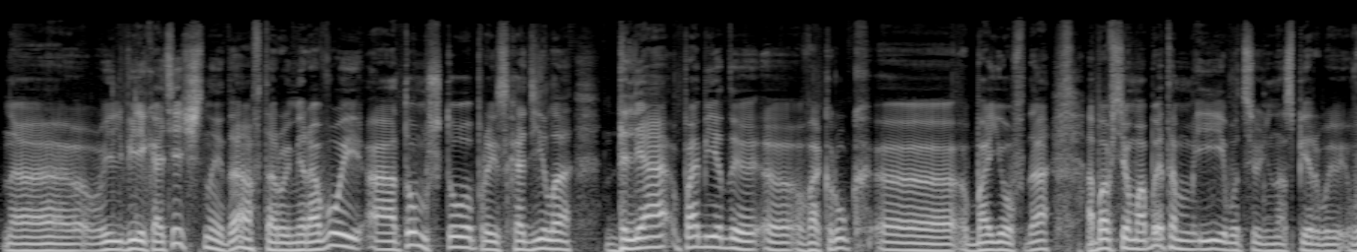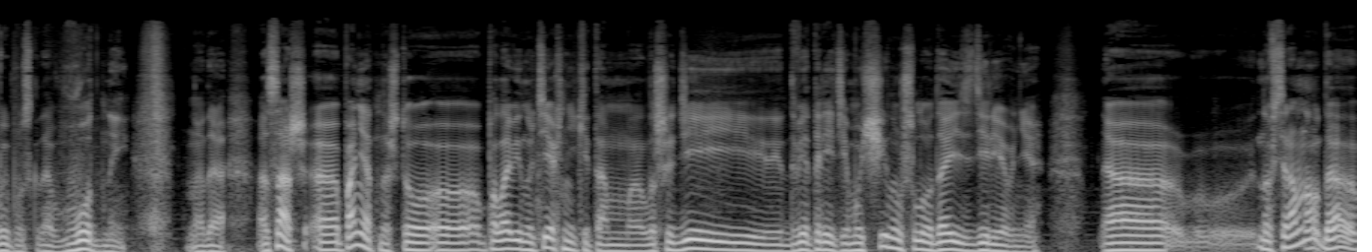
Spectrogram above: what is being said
Великой Отечественной, да, Второй мировой, а о том, что происходило для победы вокруг боев. Да. Обо всем об этом. И вот сегодня у нас первый выпуск, да, вводный. Да. Саш, понятно, что половину техники, там, лошадей, две трети мужчин ушло, да, из деревни. А, но все равно, да,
